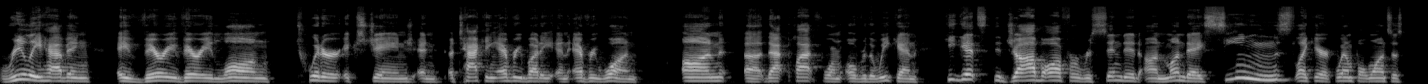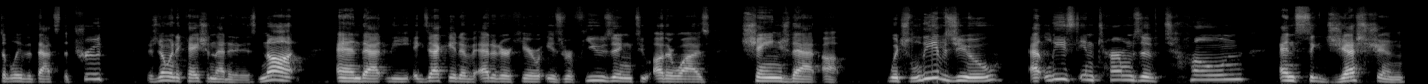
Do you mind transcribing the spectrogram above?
really having a very, very long Twitter exchange and attacking everybody and everyone on uh, that platform over the weekend. He gets the job offer rescinded on Monday. Seems like Erik Wemple wants us to believe that that's the truth. There's no indication that it is not, and that the executive editor here is refusing to otherwise change that up, which leaves you, at least in terms of tone and suggestion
